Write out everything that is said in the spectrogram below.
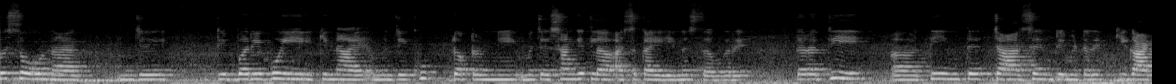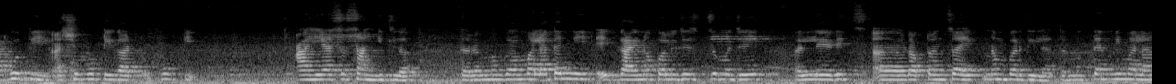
कसं होणार? म्हणजे ती बरी होईल की नाही? म्हणजे खूप डॉक्टरांनी म्हणजे सांगितलं असं काही हे नसतं वगैरे. तर ती तीन ते चार सेंटीमीटर इतकी गाठ होती अशी मोठी गाठ होती आहे असं सांगितलं. तर मग मला त्यांनी एक गायनोकॉलॉजिस्टचं म्हणजे लेडीज डॉक्टरांचा एक नंबर दिला. तर मग त्यांनी मला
